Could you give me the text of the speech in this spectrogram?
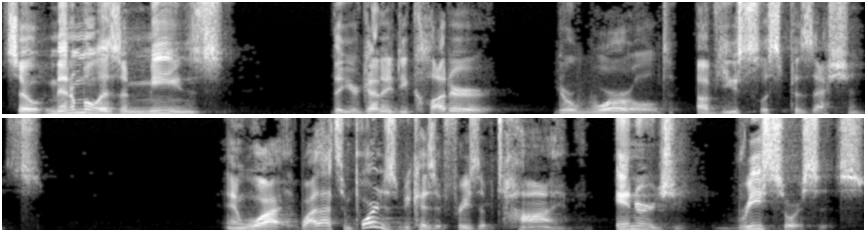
So, minimalism means that you're going to declutter your world of useless possessions. And why, why that's important is because it frees up time, and energy, and resources.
